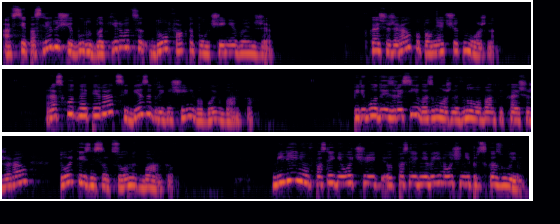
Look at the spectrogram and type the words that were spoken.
а все последующие будут блокироваться до факта получения ВНЖ. В Кайше Жирал пополнять счет можно. Расходные операции без ограничений в обоих банках. Переводы из России возможны в Новобанк и Кайше Жирал только из несанкционных банков. Миллениум в, очередь, в последнее время очень непредсказуем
